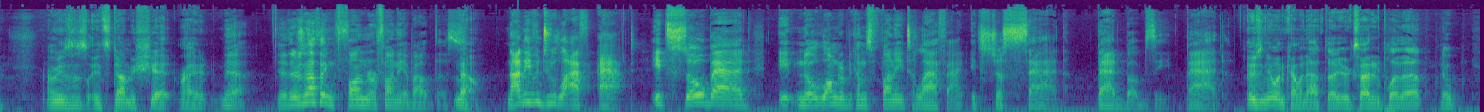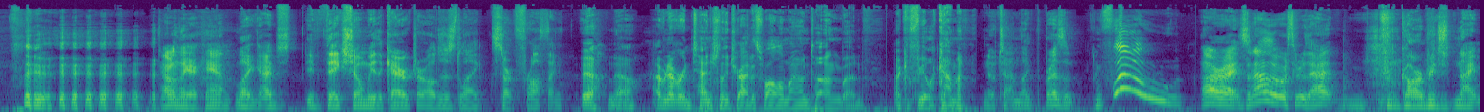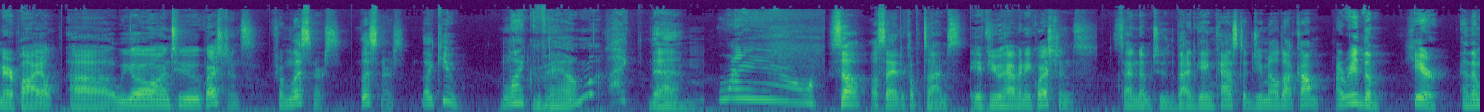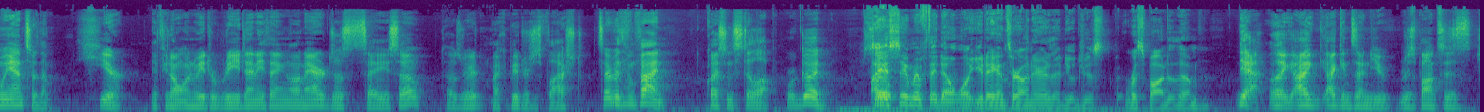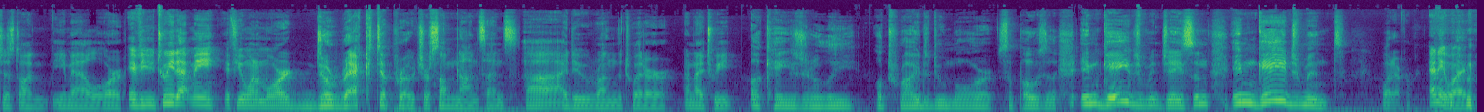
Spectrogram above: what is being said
I mean, it's, it's dumb as shit, right? Yeah, yeah. There's nothing fun or funny about this. No. Not even to laugh at. It's so bad, it no longer becomes funny to laugh at. It's just sad. Bad, Bubsy. Bad. There's a new one coming out though. You excited to play that? Nope. I don't think I can. Like, I just if they show me the character, I'll just like start frothing. Yeah, no. I've never intentionally tried to swallow my own tongue, but I can feel it coming. No time like the present. Woo! All right, so now that we're through that garbage nightmare pile, uh, we go on to questions from listeners. Listeners like you, Like them? like them. Wow. So I'll say it a couple times. If you have any questions, send them to thebadgamecast at gmail.com. I read them here, and then we answer them here. If you don't want me to read anything on air, just say so. That was weird. My computer just flashed. It's everything fine. Question's still up. We're good. So, I assume if they don't want you to answer on air, then you'll just respond to them. Yeah, like I, I can send you responses just on email, or if you tweet at me, if you want a more direct approach or some nonsense. Uh, I do run the Twitter, and I tweet occasionally. I'll try to do more, supposedly. Engagement, Jason. Engagement. Whatever. Anyway.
